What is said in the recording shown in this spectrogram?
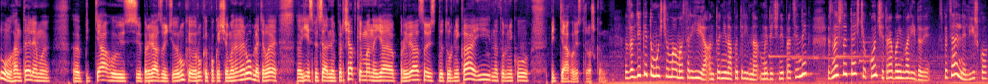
ну, гантелями, е, підтягуюсь, прив'язують руки. Руки поки що мене не роблять, але е, є спеціальні перчатки в мене. Я прив'язуюсь до турніка і на турніку підтягуюсь трошки. Завдяки тому, що мама Сергія Антоніна Петрівна, медичний працівник, знайшли те, що конче треба інвалідові: спеціальне ліжко,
